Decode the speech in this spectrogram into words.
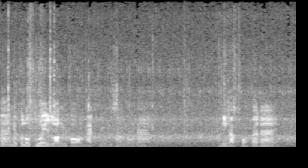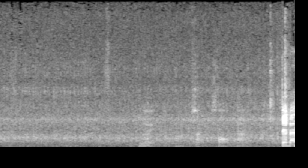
อ่าแล้วก็ลบด้วยลอนของแบตหนึ่งสามสองห้านี่ครับผมก็ได้ด้วยสามสองห้าจะได้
